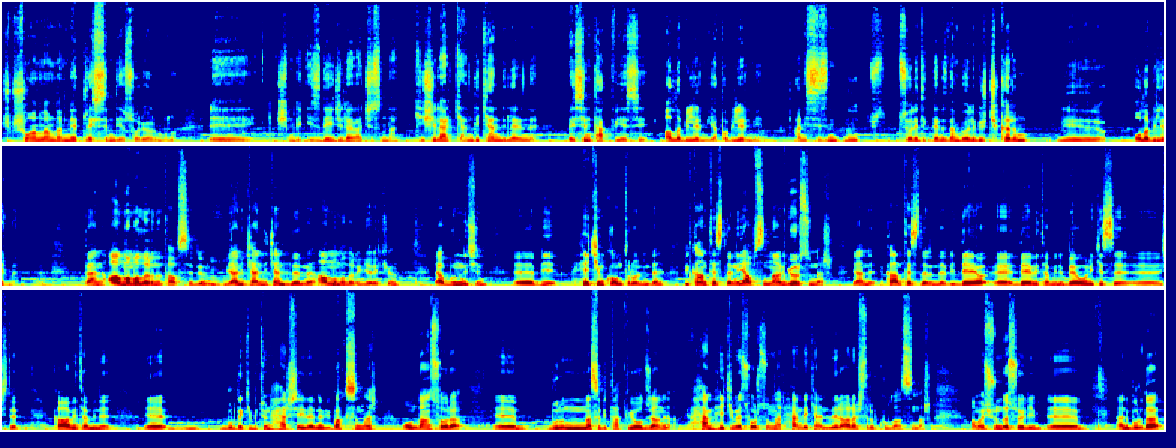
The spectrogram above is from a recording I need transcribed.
şu anlamda netleşsin diye soruyorum bunu. Ee, şimdi izleyiciler açısından kişiler kendi kendilerine besin takviyesi alabilir mi, yapabilir mi? Hani sizin bu söylediklerinizden böyle bir çıkarım e, olabilir mi? Ben almamalarını tavsiye ediyorum. Yani kendi kendilerine almamaları gerekiyor. Ya bunun için e, bir hekim kontrolünde bir kan testlerini yapsınlar, görsünler. Yani kan testlerinde bir D, e, D vitamini, B12'si, e, işte K vitamini, e, buradaki bütün her şeylerine bir baksınlar. Ondan sonra e, bunun nasıl bir takviye olacağını hem hekime sorsunlar hem de kendileri araştırıp kullansınlar. Ama şunu da söyleyeyim, e, yani burada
